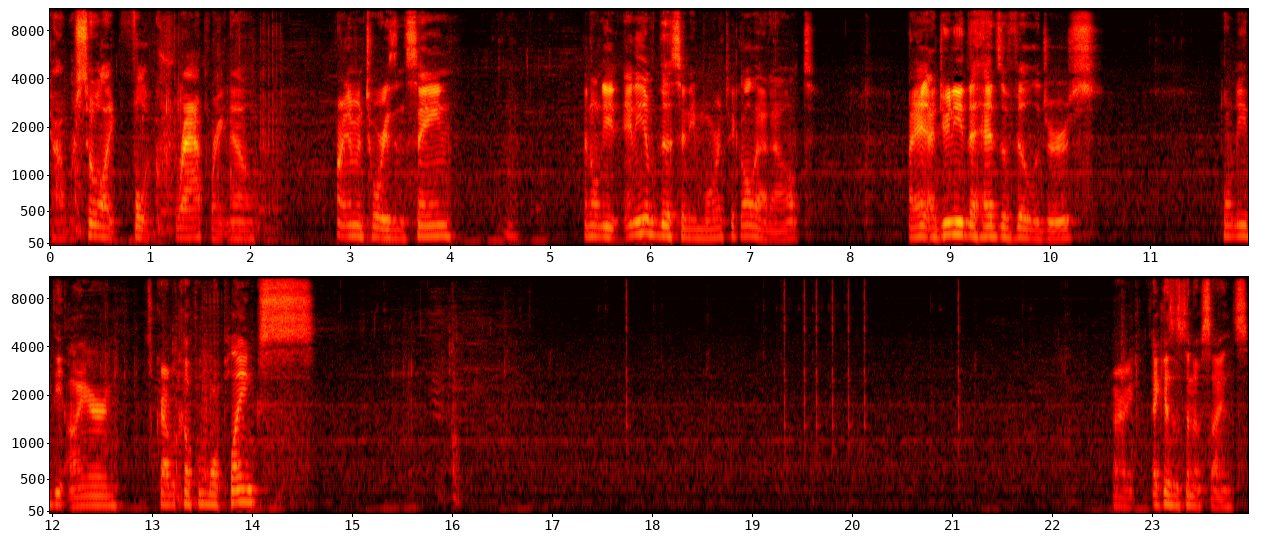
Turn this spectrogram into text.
God, we're so like full of crap right now. Our inventory is insane. I don't need any of this anymore. Take all that out. I, I do need the heads of villagers. Don't need the iron grab a couple more planks. Alright, I guess it's enough signs.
